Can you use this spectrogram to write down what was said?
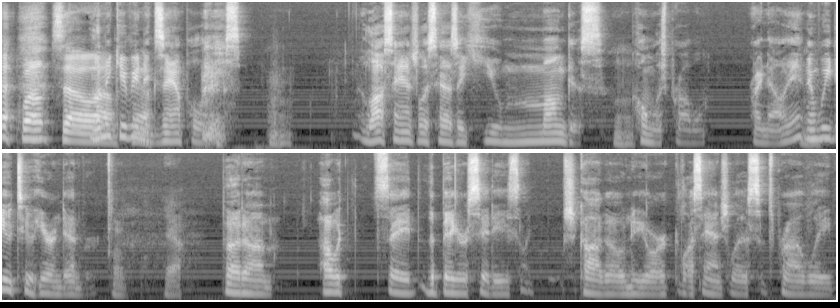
well, So let me um, give you an example of this. Los Angeles has a humongous Mm-hmm. homeless problem right now, and, and we do too here in Denver. Yeah. But um, I would say the bigger cities like Chicago, New York, Los Angeles, it's probably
